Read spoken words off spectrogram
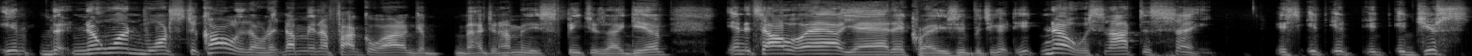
In, no one wants to call it on it. I mean, if I go out, I can imagine how many speeches I give, and it's all well, yeah, they're crazy, but you get it, no, it's not the same. It's it it it, it just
